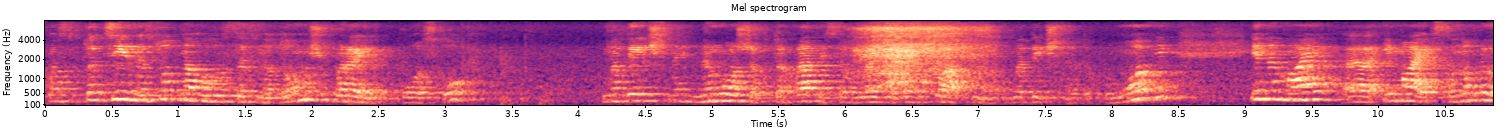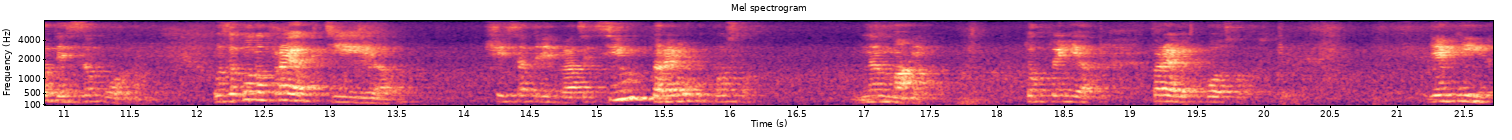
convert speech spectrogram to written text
Конституційний суд наголосив на тому, що перелік послуг медичний не може вторгатися в межі безоплатної медичної допомоги і не має, е, і має встановлюватись законом. У законопроекті 6327 переліку послуг немає. Тобто є перелік послуг, які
